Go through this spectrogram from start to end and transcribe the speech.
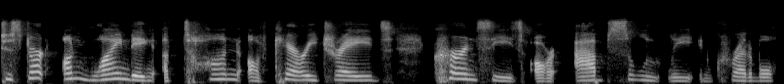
to start unwinding a ton of carry trades. Currencies are absolutely incredible.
